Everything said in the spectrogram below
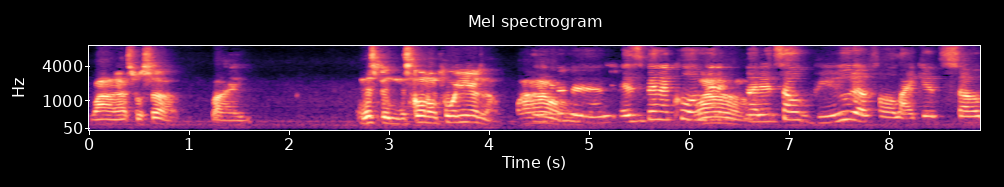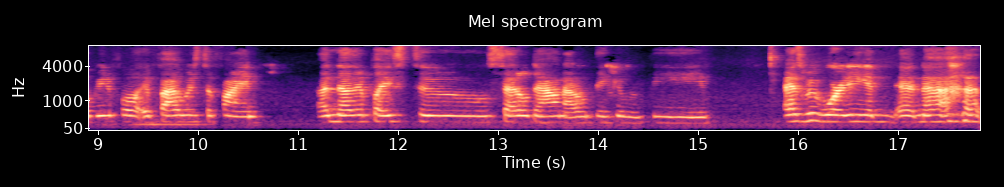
wow, that's what's up. Like and it's been it's going on four years now. Wow. Yeah, it's been a cool wow. minute, but it's so beautiful. Like it's so beautiful. If I was to find another place to settle down, I don't think it would be as rewarding and, and uh,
